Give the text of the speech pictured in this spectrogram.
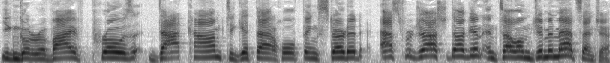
You can go to revivepros.com to get that whole thing started. Ask for Josh Duggan and tell him Jim and Matt sent you.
